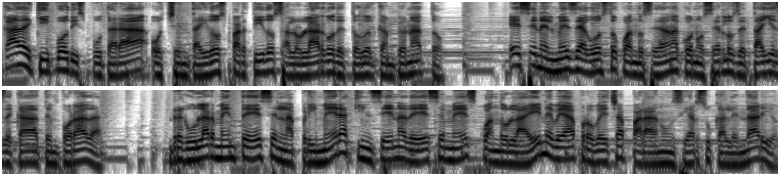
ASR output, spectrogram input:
Cada equipo disputará 82 partidos a lo largo de todo el campeonato. Es en el mes de agosto cuando se dan a conocer los detalles de cada temporada. Regularmente es en la primera quincena de ese mes cuando la NBA aprovecha para anunciar su calendario.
